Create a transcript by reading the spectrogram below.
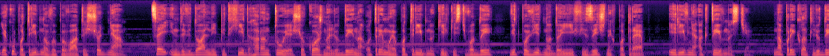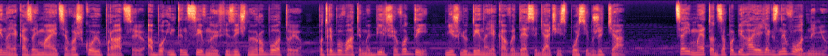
яку потрібно випивати щодня. Цей індивідуальний підхід гарантує, що кожна людина отримує потрібну кількість води відповідно до її фізичних потреб і рівня активності. Наприклад, людина, яка займається важкою працею або інтенсивною фізичною роботою, потребуватиме більше води, ніж людина, яка веде сидячий спосіб життя. Цей метод запобігає як зневодненню,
